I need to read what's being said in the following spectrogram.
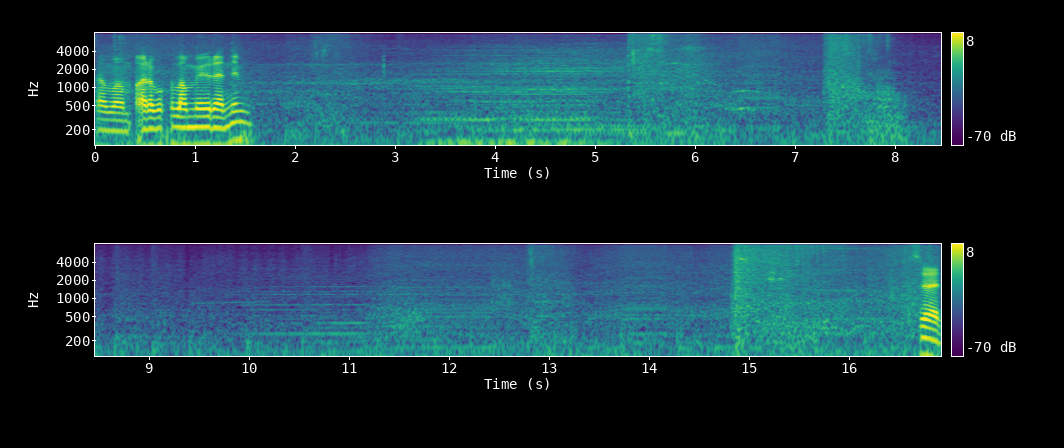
Tamam, araba kullanmayı öğrendim. Güzel.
